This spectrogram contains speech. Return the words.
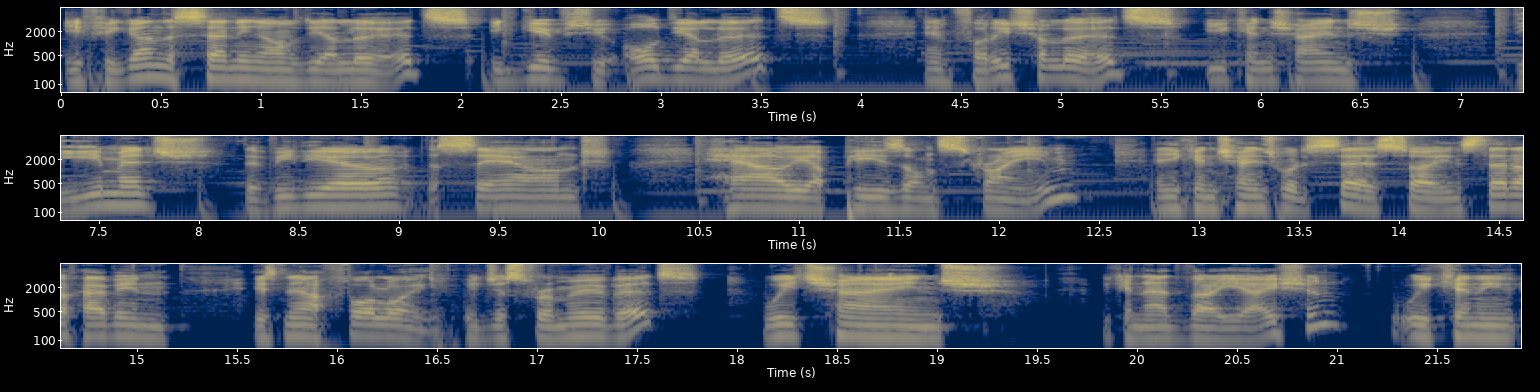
If you go in the setting of the alerts it gives you all the alerts. And for each alerts you can change the image the video the sound how it appears on stream. And you can change what it says. So instead of having is now following, we just remove it. We change, we can add variation. We can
